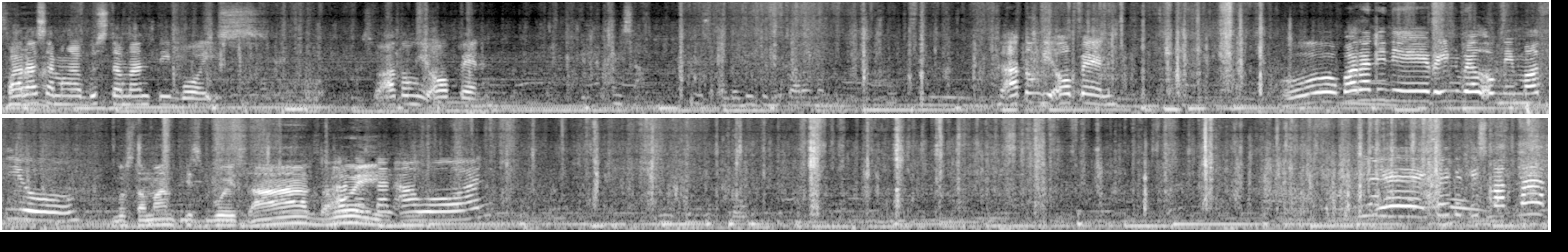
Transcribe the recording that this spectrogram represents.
Para sa mga Bustamante Boys. So, atong i-open. Sa- sa So, atong i-open. Oh, para ni ni Rainwell o ni Matthew. Bustamantis boys. Ah, So, boy. atong tanawon. Yay! Excited is Mat Mat!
